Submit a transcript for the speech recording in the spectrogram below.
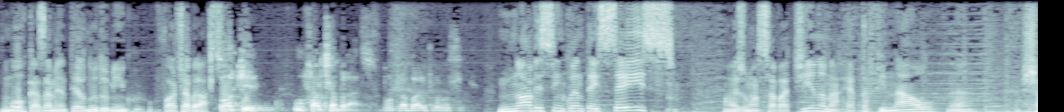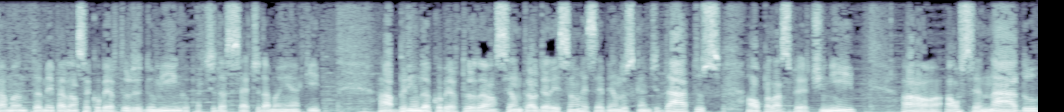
no Morro Casamenteiro, no domingo. Um forte abraço. Ok, um forte abraço. Bom trabalho para você. 9h56, mais uma sabatina na reta final, né? Chamando também para a nossa cobertura de domingo, a partir das 7 da manhã aqui, abrindo a cobertura da nossa central de eleição, recebendo os candidatos ao Palácio Piratini, ao, ao Senado,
